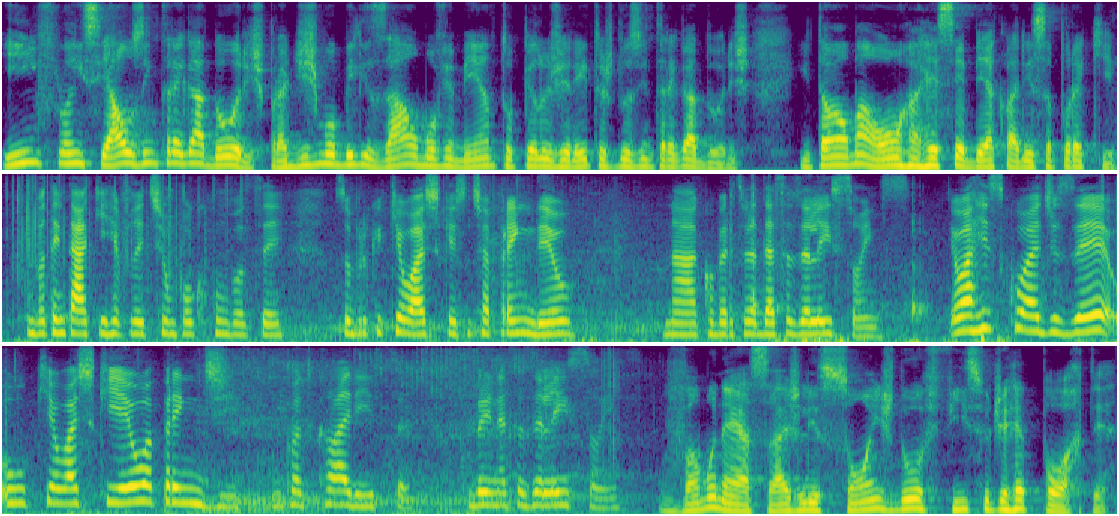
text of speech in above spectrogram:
e influenciar os entregadores, para desmobilizar o movimento pelos direitos dos entregadores. Então é uma honra receber a Clarissa por aqui. Vou tentar aqui refletir um pouco com você sobre o que que eu acho que a gente aprendeu na cobertura dessas eleições. Eu arrisco a dizer o que eu acho que eu aprendi enquanto Clarissa, cobrindo essas eleições. Vamos nessa, as lições do ofício de repórter.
